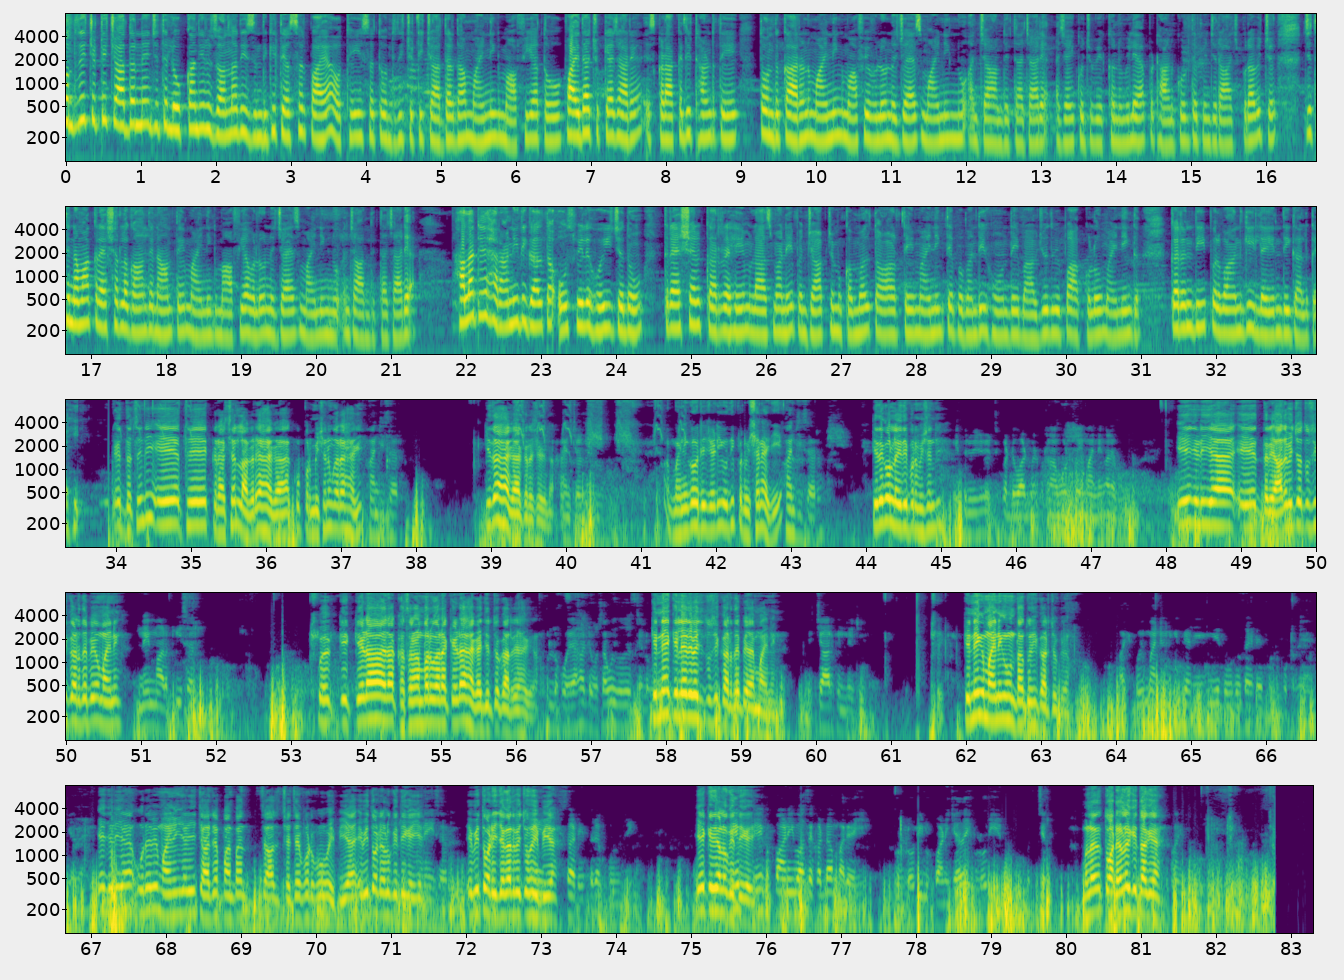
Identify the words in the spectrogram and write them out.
ਧੁੰਦ ਦੀ ਚਿੱਟੀ ਚਾਦਰ ਨੇ ਜਿੱਥੇ ਲੋਕਾਂ ਦੀ ਰੋਜ਼ਾਨਾ ਦੀ ਜ਼ਿੰਦਗੀ ਤੇ ਅਸਰ ਪਾਇਆ, ਉੱਥੇ ਇਸ ਧੁੰਦ ਦੀ ਚਿੱਟੀ ਚਾਦਰ ਦਾ ਮਾਈਨਿੰਗ ਮਾਫੀਆ ਤੋਂ ਫਾਇਦਾ ਚੁੱਕਿਆ ਜਾ ਰਿਹਾ। ਇਸ ਕੜਾਕੇ ਦੀ ਠੰਡ ਤੇ ਧੁੰਦ ਕਾਰਨ ਮਾਈਨਿੰਗ ਮਾਫੀਆ ਵੱਲੋਂ ਨਜਾਇਜ਼ ਮਾਈਨਿੰਗ ਨੂੰ ਅੰਜਾਮ ਦਿੱਤਾ ਜਾ ਰਿਹਾ। ਅਜਿਹੀ ਕੁਝ ਵੇਖਣ ਨੂੰ ਮਿਲਿਆ ਪਠਾਨਕੋਟ ਦੇ ਪਿੰਜ ਰਾਜਪੁਰਾ ਵਿੱਚ, ਜਿੱਥੇ ਨਵਾਂ ਕ੍ਰੈਸ਼ਰ ਲਗਾਉਣ ਦੇ ਨਾਮ ਤੇ ਮਾਈਨਿੰਗ ਮਾਫੀਆ ਵੱਲੋਂ ਨਜਾਇਜ਼ ਮਾਈਨਿੰਗ ਨੂੰ ਅੰਜਾਮ ਦਿੱਤਾ ਜਾ ਰਿਹਾ। ਹਾਲਾਂਕਿ ਹੈਰਾਨੀ ਦੀ ਗੱਲ ਤਾਂ ਉਸ ਵੇਲੇ ਹੋਈ ਜਦੋਂ ਕ੍ਰੈਸ਼ਰ ਕਰ ਰਹੇ ਮੁਲਾਜ਼ਮਾਂ ਨੇ ਪੰਜਾਬ 'ਚ ਮੁਕੰਮਲ ਤੌਰ ਤੇ ਮਾਈਨਿੰਗ ਤੇ ਪਾਬੰਦੀ ਹੋਣ ਦੇ ਬਾਵਜੂਦ ਵਿਭਾਗ ਕੋਲੋਂ ਮਾਈਨਿੰਗ ਕਰਨ ਦੀ ਪ੍ਰਵਾਨਗੀ ਲੈਣ ਦੀ ਗੱਲ ਕਹੀ। ਇਹ ਦੱਸਣ ਜੀ ਇਹ ਇੱਥੇ ਕ੍ਰੈਸ਼ਰ ਲੱਗ ਰਿਹਾ ਹੈਗਾ ਕੋਈ ਪਰਮਿਸ਼ਨ ਵਗੈਰਾ ਹੈਗੀ? ਹਾਂਜੀ ਸਰ। ਕਿਹਦਾ ਹੈਗਾ ਕ੍ਰੈਸ਼ਰ ਜਿਹੜਾ? ਅੰਚਲ ਮਨੀਗੋ ਦੀ ਜਿਹੜੀ ਉਹਦੀ ਪਰਮਿਸ਼ਨ ਹੈਗੀ। ਹੈ। ਹਾਂਜੀ ਸਰ। ਕਿਹਦੇ ਕੋਲ ਲਈ ਦੀ ਪਰਮਿਸ਼ਨ ਜੀ? ਇਹ ਫਿਰ ਡਿਪਾਰਟਮੈਂਟ ਪਠਾਨਕੋਟ ਤੋਂ ਮਾਨਿੰਗ ਵਾਲੇ ਕੋਲ। ਇਹ ਜਿਹੜੀ ਆ ਇਹ ਦਰਿਆ ਦੇ ਵਿੱਚੋਂ ਤੁਸੀਂ ਕਰਦੇ ਪਏ ਹੋ ਮਾਈਨਿੰਗ ਨਹੀਂ ਮਾਲਕੀ ਸਰ। ਕਿਹੜਾ ਇਹਦਾ ਖਸਰਾ ਨੰਬਰ ਵਗੈਰਾ ਕਿਹੜਾ ਹੈਗਾ ਜਿੱਥੇ ਤੋਂ ਕਰ ਰਿਹਾ ਹੈਗਾ? ਫੁੱਲ ਹੋਇਆ ਸਾਡੇ ਕੋਲ ਸਭ ਕੁਝ ਉਹਦੇ ਤੇ ਕਿੰਨੇ ਕਿੱਲੇ ਦੇ ਵਿੱਚ ਤੁਸੀਂ ਕਰਦੇ ਪਏ ਮਾਈਨਿੰਗ 4 ਕਿੱਲੇ ਚ ਠੀਕ। ਕਿੰਨੀ ਕੁ ਮਾਈਨਿੰਗ ਹੁਣ ਤੱਕ ਤੁਸੀਂ ਕਰ ਚੁੱਕੇ ਹੋ? ਅੱਜ ਕੋਈ ਮਾਨਿੰਗ ਨਹੀਂ ਕੀਤੀ ਅਜੇ ਇਹ ਦੋ ਦੋ ਢਾਈ ਢਾਈ ਫੁੱਟ ਪੁੱਟ ਰਹੇ ਆ ਇਹ ਜਿਹੜੀ ਹੈ ਉਰੇ ਵੀ ਮਾਈਨਿੰਗ ਜਿਹੜੀ 4 4 5 5 4 6 6 ਫੁੱਟ ਹੋਈ ਪਈ ਹੈ। ਇਹ ਵੀ ਤੁਹਾਡੇ ਵੱਲੋਂ ਕੀਤੀ ਗਈ ਹੈ? ਨਹੀਂ ਸਰ। ਇਹ ਵੀ ਤੁਹਾਡੀ ਜਗ੍ਹਾ ਦੇ ਵਿੱਚ ਹੋਈ ਪਈ ਹੈ? ਸਾਡੇ ਇੱਧਰ ਫੁੱਲ ਸੀ ਇਹ ਕਿਹਦੇ ਵੱਲੋਂ ਕੀਤੀ ਗਈ? ਇੱਕ ਪਾਣੀ ਵਾਸਤੇ ਖੱਡਾ ਮਾਰਿਆ ਜੀ। ਲੋਰੀ ਨੂੰ ਪਾਣੀ ਚਾਹੀਦਾ ਸੀ ਲੋਰੀ ਬੱਚਰ ਮਤਲਬ ਤੁਹਾਡੇ ਹੀ ਕੀਤਾ ਗਿਆ?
